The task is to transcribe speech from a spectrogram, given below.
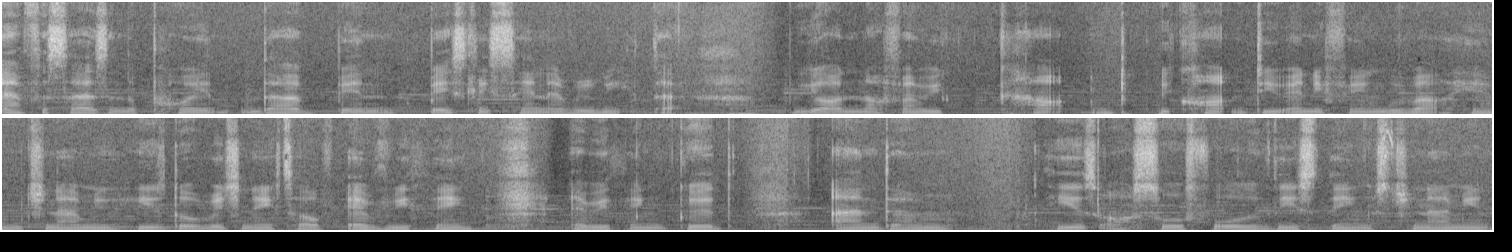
emphasizing the point that I've been basically saying every week that we are nothing. We can't we can't do anything without Him. Do you know what I mean? He's the originator of everything, everything good, and um, He is our source for all of these things. Do you know what I mean?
